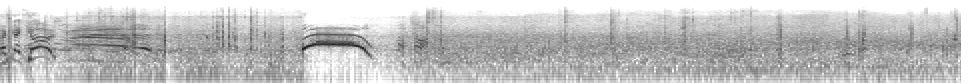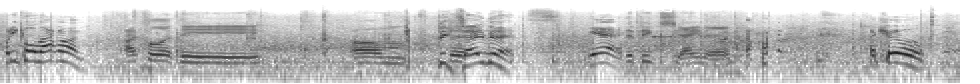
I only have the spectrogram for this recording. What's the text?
Okay, go! What do you call that one? I call it the um Big J man. Yeah. the big J man. cool.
